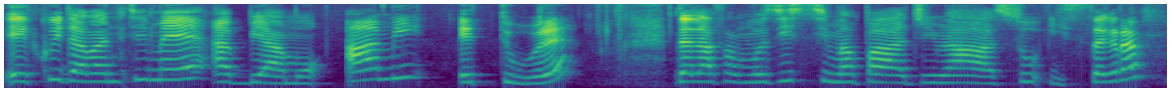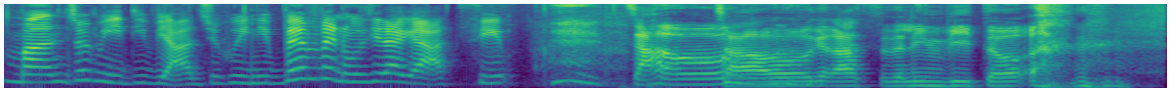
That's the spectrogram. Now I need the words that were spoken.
E qui davanti a me abbiamo Ami e Ture della famosissima pagina su Instagram Mangiami di Viaggi. Quindi benvenuti ragazzi. Ciao. Ciao, grazie dell'invito.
